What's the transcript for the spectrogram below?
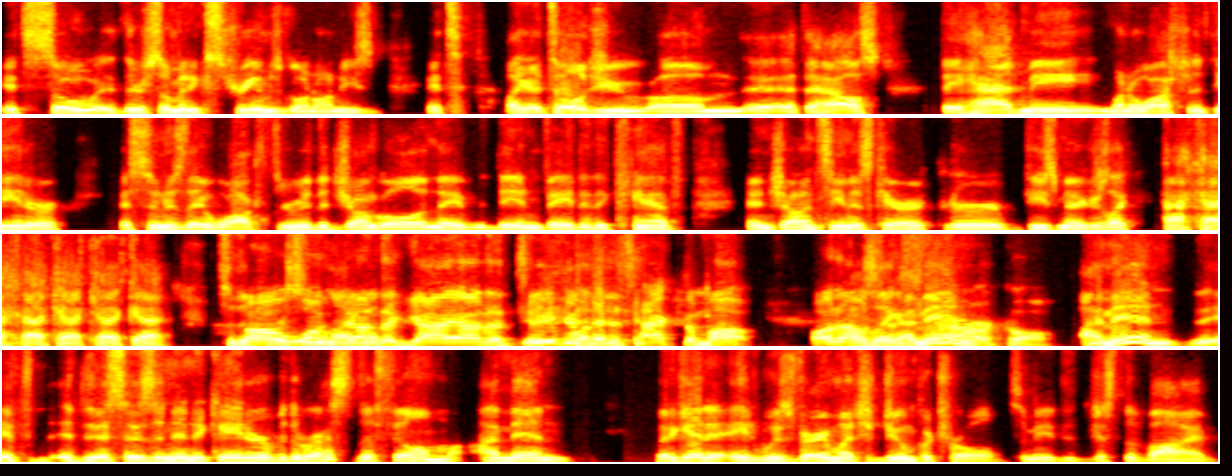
it's so there's so many extremes going on. He's it's like I told you um, at the house. They had me when I watched in the theater. As soon as they walked through the jungle and they they invaded the camp, and John Cena's character Peacemaker's like hack hack hack hack hack hack to the Oh, person walk lined down the guy on the table and just hacked him up. Oh, that I was, was like, I'm in. I'm in. If if this is an indicator of the rest of the film, I'm in. But again, it, it was very much a Doom Patrol to me, just the vibe.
